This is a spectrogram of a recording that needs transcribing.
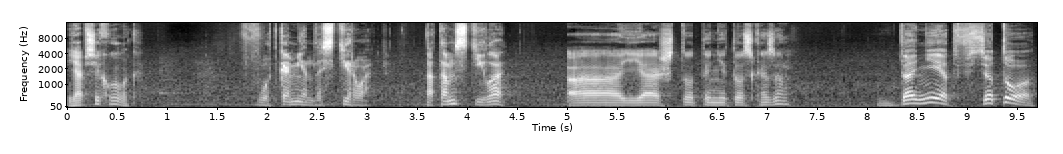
Я психолог. Вот коменда, стерва. Отомстила. А я что-то не то сказал? Да нет, все то.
